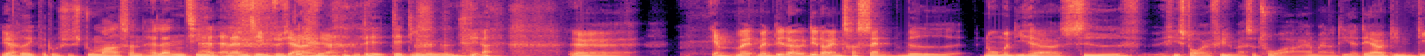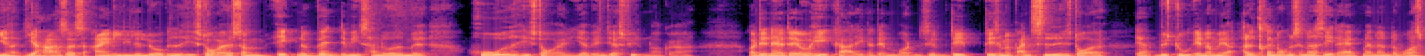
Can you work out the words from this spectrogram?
Ja. Jeg ved ikke, hvad du synes. Du er meget sådan halvanden time. Hal- halvanden time, synes jeg. ja. det, det er din yndling. ja. Øh, jamen, men, men det, der, det, der er interessant ved nogle af de her sidehistoriefilm, altså Thor og Iron Man og de her, det er jo, de, de, har- de har altså deres egen lille lukkede historie, som ikke nødvendigvis har noget med hovedhistorien i Avengers-filmen at gøre. Og den her, det er jo helt klart en af dem, hvor den, det, det er simpelthen bare en sidehistorie. Ja. Hvis du ender med at aldrig nogensinde have set Ant-Man and the Wasp,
